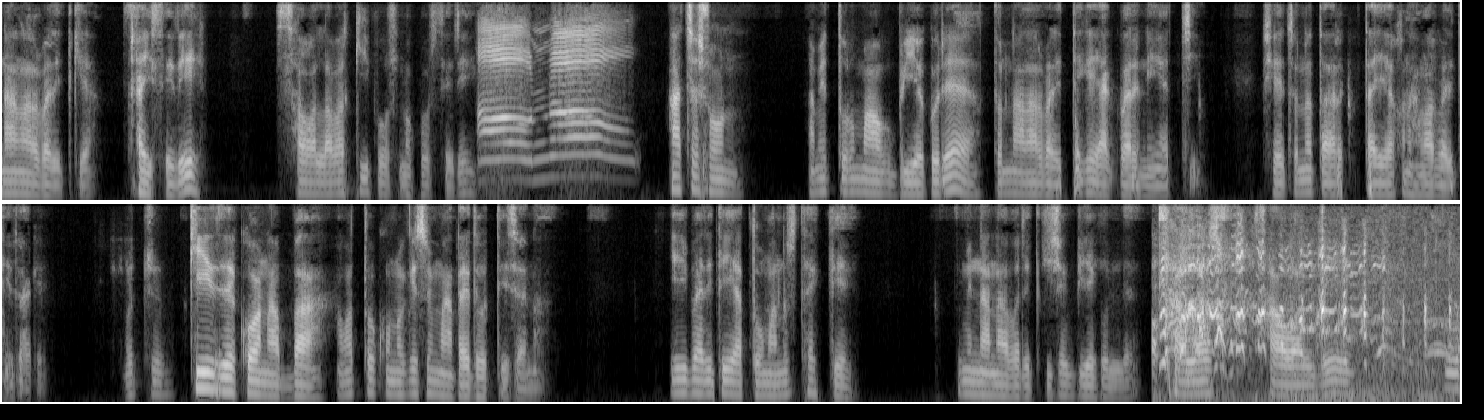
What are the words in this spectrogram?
নানার বাড়িতে কে খাইছে রে। সওয়াল আবার কি প্রশ্ন করছে রে? আচ্ছা শোন, আমি তোর মা বিয়ে করে তোর নানার বাড়ি থেকে একবারে নিয়ে যাচ্ছি সেই জন্য তার, তাই এখন আমার বাড়িতে থাকে। বুঝছ? কি যে কন আব্বা, আমার তো কোনো কিছু মাথায় ধরতেছে না। এই বাড়িতে এত মানুষ থাকতে তুমি নানা বাড়িতে কিসব বিয়ে করলে। রে। তোর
